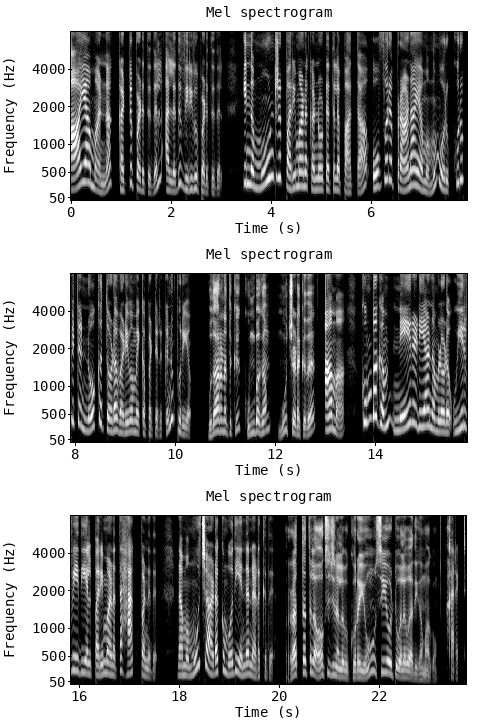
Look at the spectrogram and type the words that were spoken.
ஆயாமான்னா கட்டுப்படுத்துதல் அல்லது விரிவுபடுத்துதல். இந்த மூன்று பரிமாண கண்ணோட்டத்துல பார்த்தா ஒவ்வொரு பிராணாயாமமும் ஒரு குறிப்பிட்ட நோக்கத்தோட வடிவமைக்கப்பட்டிருக்குன்னு புரியும். உதாரணத்துக்கு கும்பகம் மூச்சடக்குது ஆமா கும்பகம் நேரடியா நம்மளோட உயிர்வேதியியல் பரிமாணத்தை ஹேக் பண்ணுது. நம்ம மூச்சு அடக்கும்போது என்ன நடக்குது? ரத்தத்துல ஆக்சிஜன் அளவு குறையும் CO2 டூ அளவு அதிகமாகும். கரெக்ட்.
